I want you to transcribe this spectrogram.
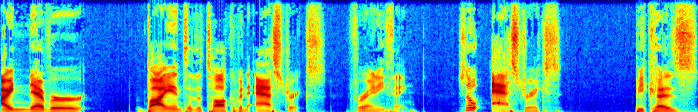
I never buy into the talk of an asterisk for anything. There's no asterisk because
